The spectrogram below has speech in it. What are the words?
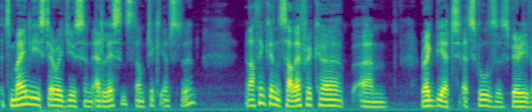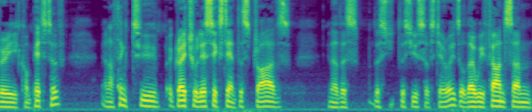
it's mainly steroid use in adolescents that I'm particularly interested in. And I think in South Africa, um, rugby at, at schools is very, very competitive. And I think to a greater or lesser extent, this drives, you know, this this this use of steroids. Although we found some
